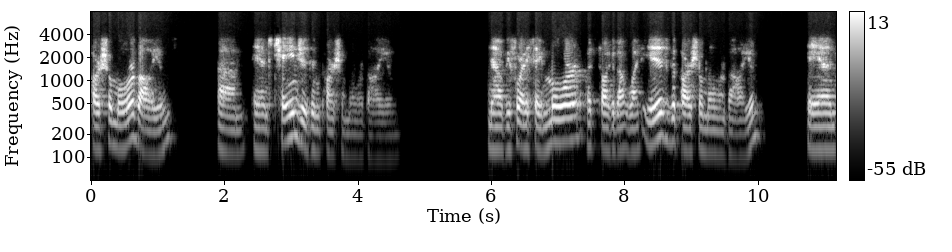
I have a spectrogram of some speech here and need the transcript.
partial molar volumes um, and changes in partial molar volume. Now, before I say more, let's talk about what is the partial molar volume. And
